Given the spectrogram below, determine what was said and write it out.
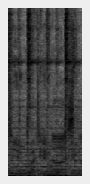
Do you recognize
